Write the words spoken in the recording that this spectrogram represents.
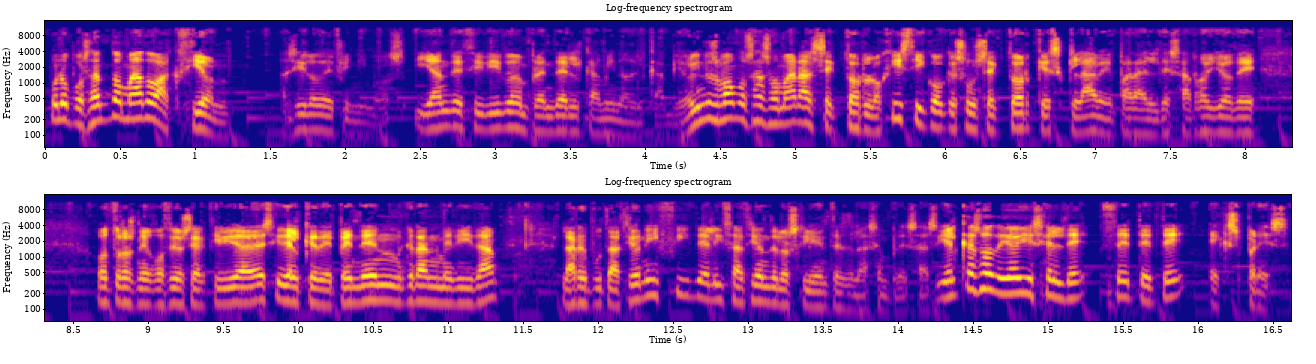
bueno, pues han tomado acción así lo definimos, y han decidido emprender el camino del cambio. Hoy nos vamos a asomar al sector logístico, que es un sector que es clave para el desarrollo de otros negocios y actividades y del que depende en gran medida la reputación y fidelización de los clientes de las empresas. Y el caso de hoy es el de CTT Express,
